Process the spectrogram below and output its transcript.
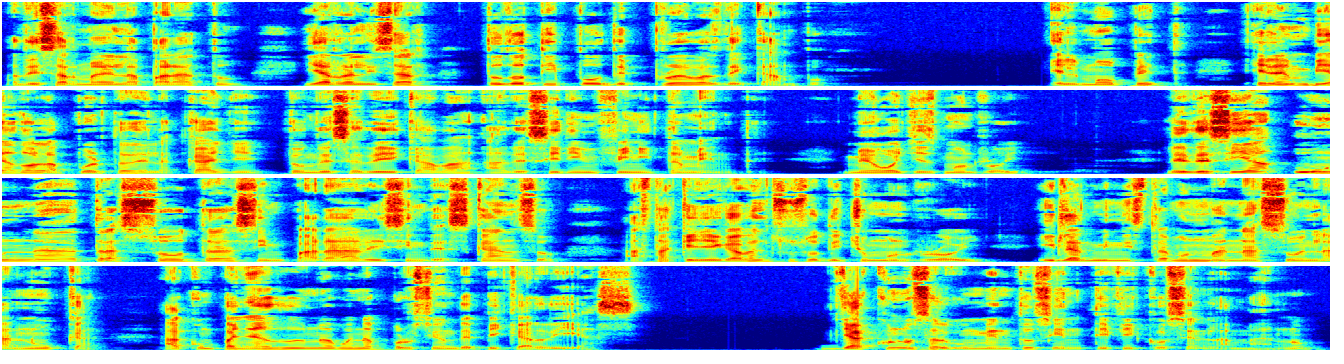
a desarmar el aparato y a realizar todo tipo de pruebas de campo. El moped era enviado a la puerta de la calle donde se dedicaba a decir infinitamente ¿Me oyes, Monroy? Le decía una tras otra sin parar y sin descanso, hasta que llegaba el susodicho Monroy y le administraba un manazo en la nuca, acompañado de una buena porción de picardías. Ya con los argumentos científicos en la mano,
